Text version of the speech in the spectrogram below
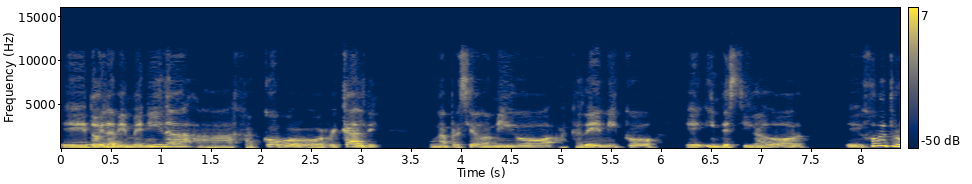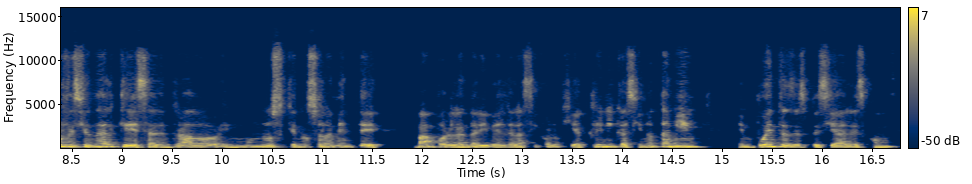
Eh, doy la bienvenida a Jacobo Recalde, un apreciado amigo, académico, eh, investigador, eh, joven profesional que se ha adentrado en mundos que no solamente van por el andarivel de la psicología clínica, sino también en puentes especiales con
